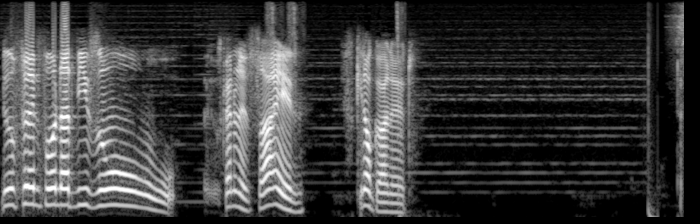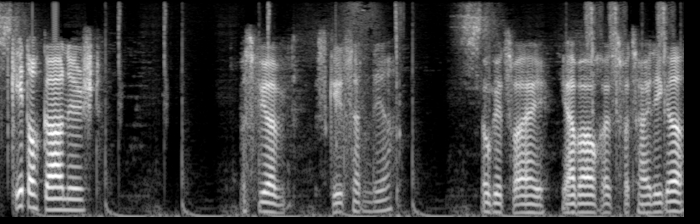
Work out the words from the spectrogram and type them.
Nur 500, wieso? Das kann doch nicht sein. Das geht doch gar nicht. Das geht doch gar nicht. Was für Skills hatten der? Okay, zwei. Ja, aber auch als Verteidiger.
